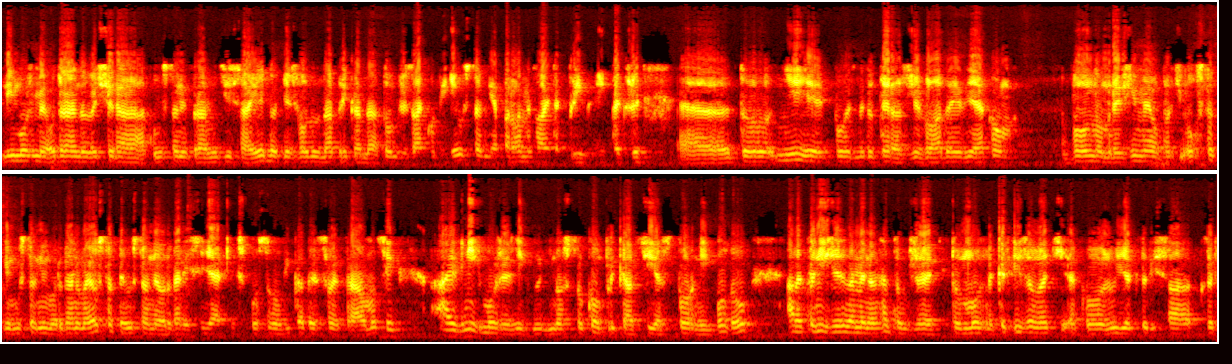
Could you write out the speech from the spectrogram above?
my môžeme od rána do večera ako ústavní právnici sa jednotne zhodnúť napríklad na tom, že zákon je neústavný a parlament ho aj tak príjme. Takže e, to nie je, povedzme to teraz, že vláda je v nejakom voľnom režime oproti ostatným ústavným orgánom. Aj ostatné ústavné orgány si nejakým spôsobom vykladajú svoje právomoci. Aj v nich môže vzniknúť množstvo komplikácií a sporných bodov, ale to nič neznamená na tom, že to môžeme kritizovať ako ľudia, ktorí, sa, ktorí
